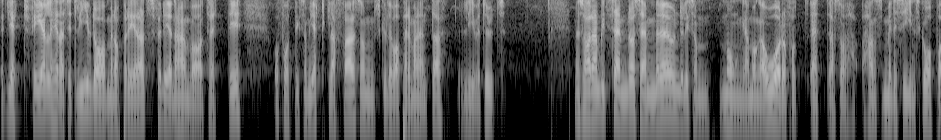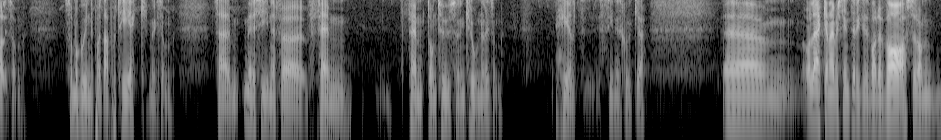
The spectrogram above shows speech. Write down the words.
ett hjärtfel hela sitt liv då, men opererats för det när han var 30 och fått liksom hjärtklaffar som skulle vara permanenta livet ut. Men så har han blivit sämre och sämre under liksom många, många år och fått ett, alltså hans medicinskåp var liksom som att gå in på ett apotek med liksom så här mediciner för fem, 15 000 kronor liksom. Helt sinnessjuka. Um, och läkarna visste inte riktigt vad det var, så de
